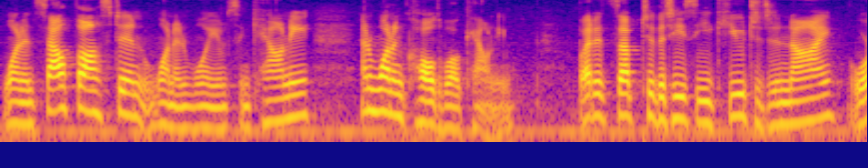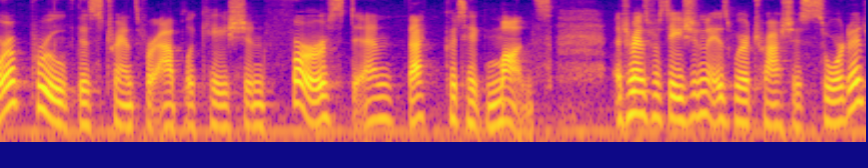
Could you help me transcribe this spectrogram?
One in South Austin, one in Williamson County, and one in Caldwell County. But it's up to the TCEQ to deny or approve this transfer application first, and that could take months. A transfer station is where trash is sorted.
